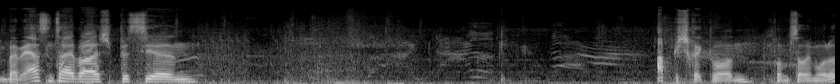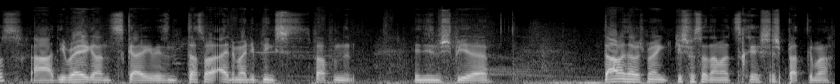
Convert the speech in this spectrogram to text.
beim ersten Teil war ich ein bisschen abgeschreckt worden vom Story-Modus. Ah, die Railguns geil gewesen. Das war eine meiner Lieblingswaffen in, diesem Spiel. Damit habe ich meinen Geschwister damals richtig platt gemacht.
